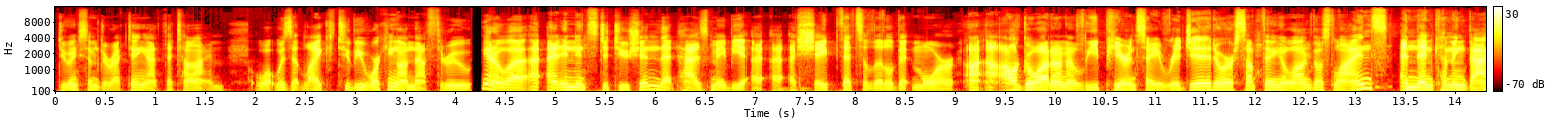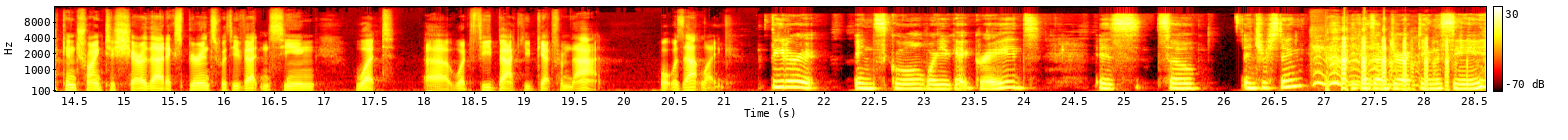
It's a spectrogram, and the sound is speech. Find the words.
doing some directing at the time. What was it like to be working on that through, you know, uh, an institution that has maybe a, a, a shape that's a little bit more, I I'll go out on a leap here and say rigid or something along those lines, and then coming back and trying to share that experience with Yvette and seeing what uh, what feedback you'd get from that. What was that like? theater in school where you get grades is so interesting because I'm directing the scene.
